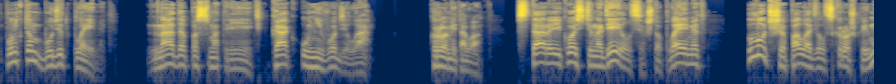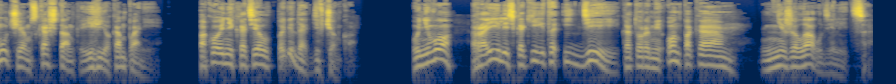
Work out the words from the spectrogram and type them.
пунктом будет Плеймит. Надо посмотреть, как у него дела. Кроме того, старый Кости надеялся, что Плеймит лучше поладил с крошкой Му, чем с каштанкой ее компании. Покойник хотел повидать девчонку. У него роились какие-то идеи, которыми он пока не желал делиться.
